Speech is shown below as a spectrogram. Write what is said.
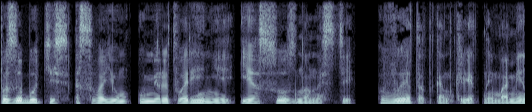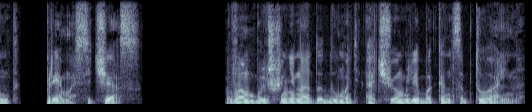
Позаботьтесь о своем умиротворении и осознанности в этот конкретный момент прямо сейчас. Вам больше не надо думать о чем-либо концептуально.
